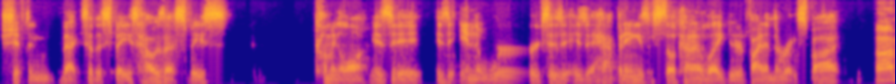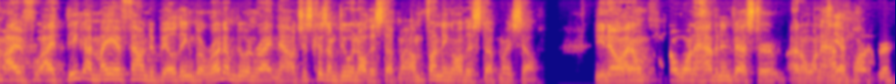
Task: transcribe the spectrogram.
shifting back to the space, how is that space coming along? Is it is it in the works? Is it is it happening? Is it still kind of like you're finding the right spot? Um, I've I think I may have found a building, but what I'm doing right now, just because I'm doing all this stuff, I'm funding all this stuff myself. You know, okay. I don't I don't want to have an investor. I don't want to have yeah. a partner.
